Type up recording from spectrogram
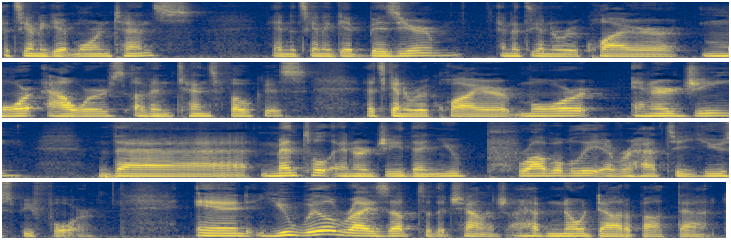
it's going to get more intense and it's going to get busier and it's going to require more hours of intense focus. It's going to require more energy that mental energy than you probably ever had to use before. And you will rise up to the challenge. I have no doubt about that.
